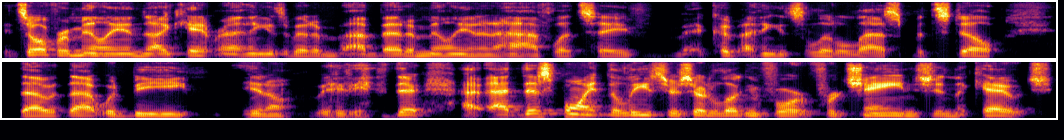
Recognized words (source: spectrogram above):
it's over a million. I can't. I think it's about a, about a million and a half. Let's say. Could, I think it's a little less, but still, that that would be. You know, they're at this point, the Leafs are sort of looking for for change in the couch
